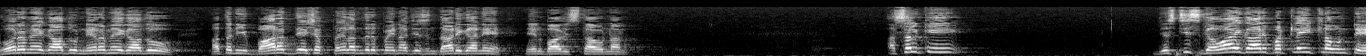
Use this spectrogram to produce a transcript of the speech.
ఘోరమే కాదు నేరమే కాదు. అతని భారతదేశ ప్రజలందరిపైన చేసిన దాడిగానే నేను భావిస్తా ఉన్నాను. అసలుకి జస్టిస్ గవాయ్ గారి పట్లే ఇట్లా ఉంటే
